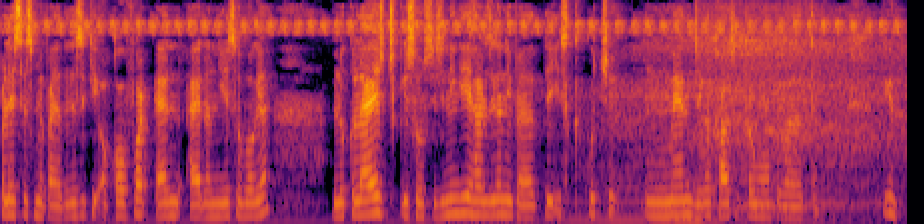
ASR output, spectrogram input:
प्लेसेस में पाया जाता है, जैसे कि कॉपर एंड आयरन ये सब हो गया लोकलाइज्ड रिसोर्सेज यानी कि हर जगह नहीं पाया जाते, इसका कुछ मेन जगह खास होता है वहाँ पर पाया जाता है, ठीक है?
